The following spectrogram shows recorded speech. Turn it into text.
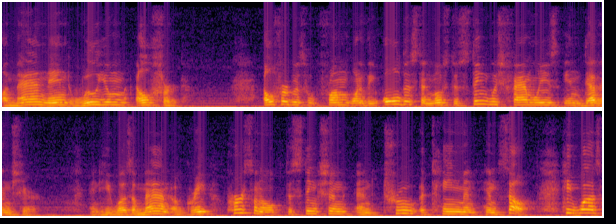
a man named William Elford. Elford was from one of the oldest and most distinguished families in Devonshire, and he was a man of great personal distinction and true attainment himself. He was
